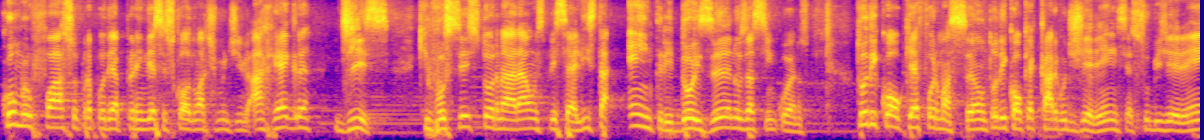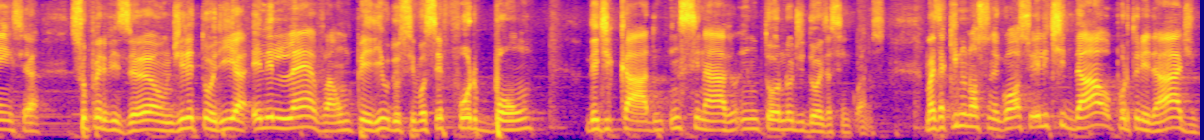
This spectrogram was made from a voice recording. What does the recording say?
como eu faço para poder aprender essa escola do marketing multinível? A regra diz que você se tornará um especialista entre dois anos a cinco anos. Toda e qualquer formação, todo e qualquer cargo de gerência, subgerência, supervisão, diretoria, ele leva um período, se você for bom, dedicado, ensinável, em torno de dois a cinco anos. Mas aqui no nosso negócio, ele te dá a oportunidade,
